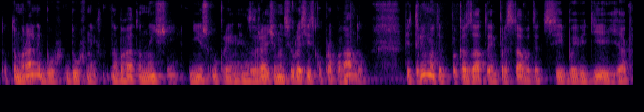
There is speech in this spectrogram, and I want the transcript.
Тобто моральний бух, дух в них набагато нижчий, ніж України. І незважаючи на всю російську пропаганду, підтримати, показати, представити ці бойові дії як,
